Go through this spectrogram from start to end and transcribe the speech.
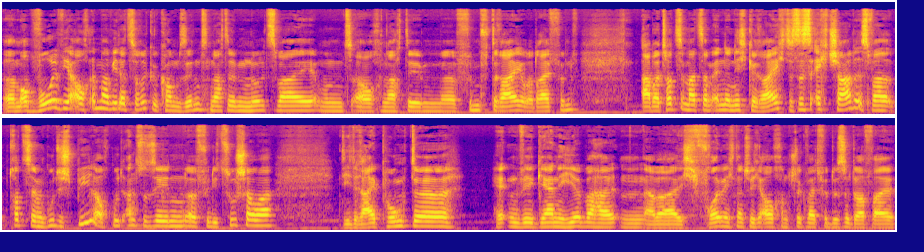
Ähm, obwohl wir auch immer wieder zurückgekommen sind nach dem 0-2 und auch nach dem äh, 5-3 oder 3-5. Aber trotzdem hat es am Ende nicht gereicht. Das ist echt schade. Es war trotzdem ein gutes Spiel, auch gut anzusehen äh, für die Zuschauer. Die drei Punkte hätten wir gerne hier behalten, aber ich freue mich natürlich auch ein Stück weit für Düsseldorf, weil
